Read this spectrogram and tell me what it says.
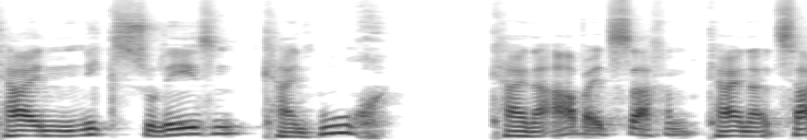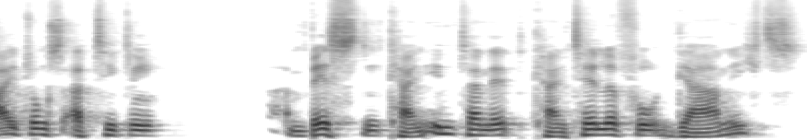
kein nix zu lesen, kein Buch, keine Arbeitssachen, keine Zeitungsartikel, am besten kein Internet, kein Telefon, gar nichts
